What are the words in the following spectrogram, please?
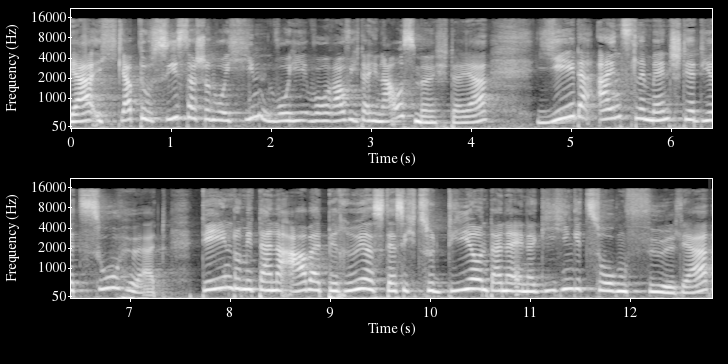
Ja, ich glaube, du siehst da schon, wo ich hin, wo, worauf ich da hinaus möchte, ja. Jeder einzelne Mensch, der dir zuhört, den du mit deiner Arbeit berührst, der sich zu dir und deiner Energie hingezogen fühlt, ja,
